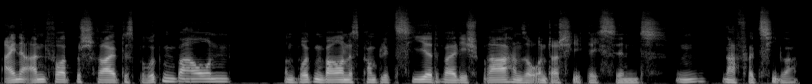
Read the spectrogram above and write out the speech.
eine Antwort beschreibt, ist Brückenbauen. Und Brückenbauen ist kompliziert, weil die Sprachen so unterschiedlich sind. Hm? Nachvollziehbar.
